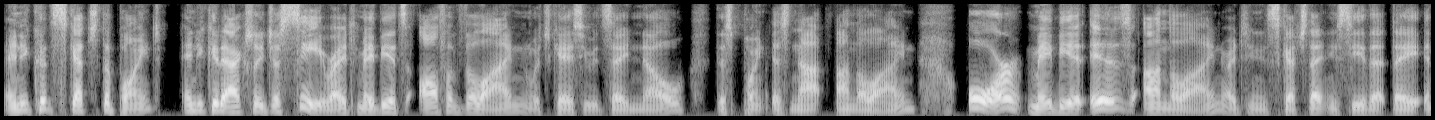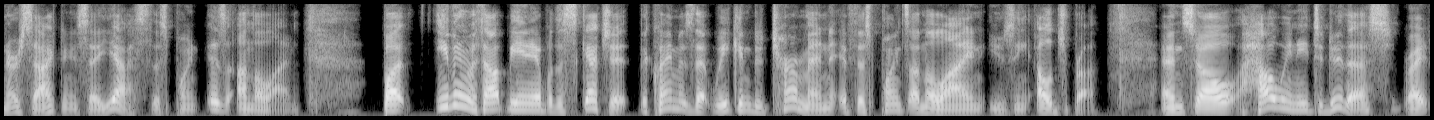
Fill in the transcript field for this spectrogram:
and you could sketch the point and you could actually just see, right? Maybe it's off of the line, in which case you would say, no, this point is not on the line. Or maybe it is on the line, right? And you sketch that and you see that they intersect and you say, yes, this point is on the line. But even without being able to sketch it, the claim is that we can determine if this point's on the line using algebra. And so how we need to do this, right?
